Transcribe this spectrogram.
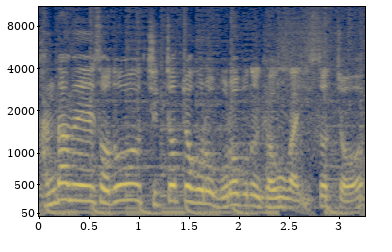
간담회에서도 직접적으로 물어보는 경우가 있었죠.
